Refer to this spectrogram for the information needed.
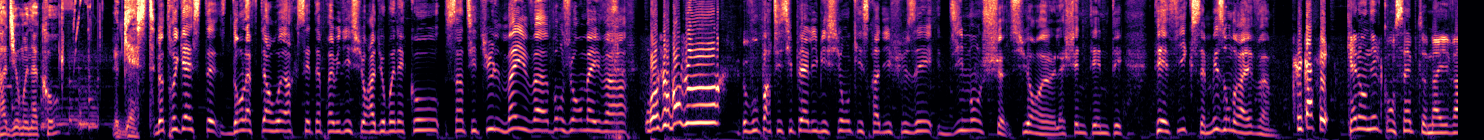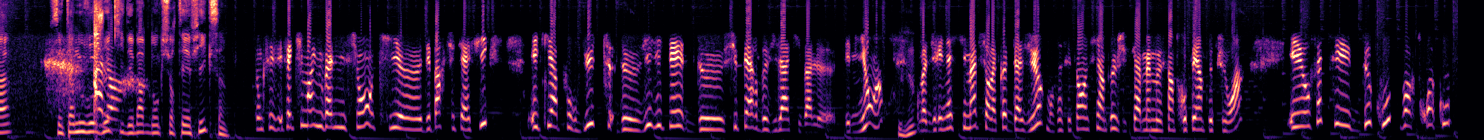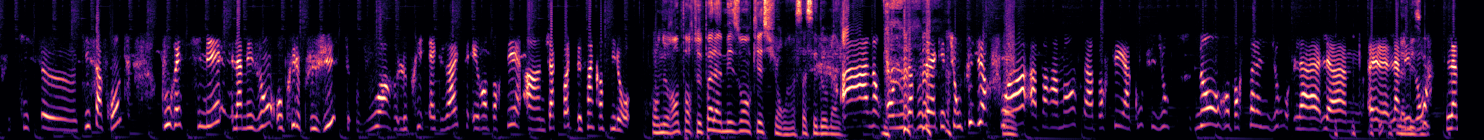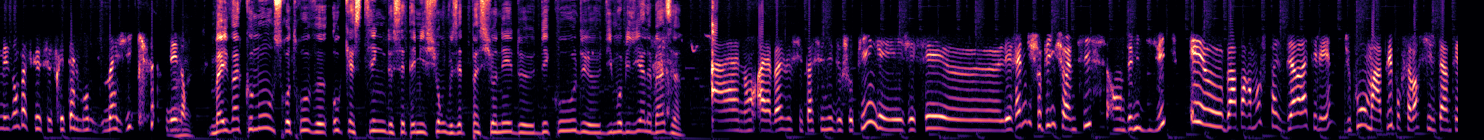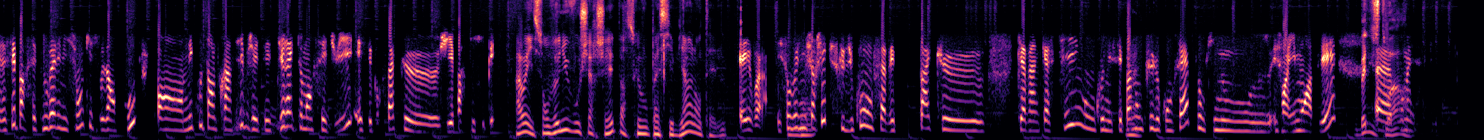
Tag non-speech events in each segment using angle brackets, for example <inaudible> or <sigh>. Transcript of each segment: Radio Monaco, le guest. Notre guest dans l'Afterwork cet après-midi sur Radio Monaco s'intitule Maïva. Bonjour Maïva. Bonjour, bonjour. Vous participez à l'émission qui sera diffusée dimanche sur euh, la chaîne TNT TFX Maison de rêve. Tout à fait. Quel en est le concept, Maeva C'est un nouveau jeu qui débarque donc sur TFX. Donc c'est effectivement une nouvelle mission qui euh, débarque sur TFX et qui a pour but de visiter de superbes villas qui valent des millions, hein, Mhm. on va dire inestimables sur la côte d'Azur. Bon, ça s'étend aussi un peu jusqu'à même Saint-Tropez un peu plus loin. Et au fait, c'est deux couples, voire trois couples qui se qui s'affrontent pour estimer la maison au prix le plus juste, voire le prix exact et remporter un jackpot de 50 000 euros. On ne remporte pas la maison en question, hein, ça c'est dommage. Ah non, on nous a posé la question <laughs> plusieurs fois. Apparemment, ça a porté à confusion. Non, on remporte pas la maison, la, la, euh, <laughs> la, La maison, maison. la maison parce que ce serait tellement magique. Mais Ah non. ouais. Maïva, comment on se retrouve au casting de cette émission? Vous êtes passionné de déco, d'immobilier à la base? Ah non, à la base, je suis passionnée de shopping et j'ai fait euh, les reines du shopping sur M6 en 2018. Et euh, bah, apparemment, je passe bien à la télé. Du coup, on m'a appelé pour savoir si j'étais intéressée par cette nouvelle émission qui se faisait en couple. En écoutant le principe, j'ai été directement séduit et c'est pour ça que j'y ai participé. Ah oui, ils sont venus vous chercher parce que vous passiez bien à l'antenne. Et voilà, ils sont venus me chercher puisque du coup on savait pas que qu'il y avait un casting, on connaissait pas Ouais. non plus le concept, donc ils nous, enfin ils m'ont appelé. Belle euh, histoire.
